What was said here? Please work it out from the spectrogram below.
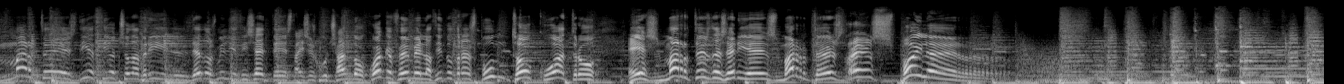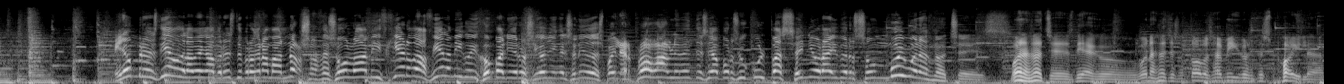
Martes 18 de abril de 2017 estáis escuchando Quack FM en la 103.4. Es martes de series, martes de spoiler. Mi nombre es Diego de la Vega, pero este programa no se hace solo a mi izquierda. Fiel amigo y compañero, si oyen el sonido de spoiler, probablemente sea por su culpa, señor Iverson. Muy buenas noches. Buenas noches, Diego. Buenas noches a todos los amigos de Spoiler.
